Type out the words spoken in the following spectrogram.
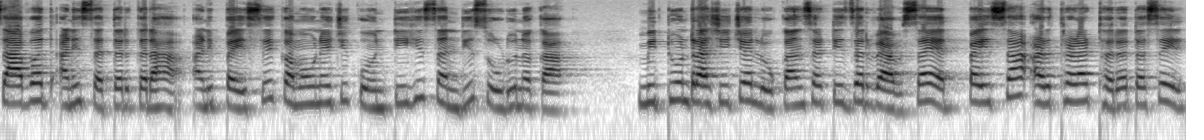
सावध आणि सतर्क राहा आणि पैसे कमवण्याची कोणतीही संधी सोडू नका. मिथुन राशीच्या लोकांसाठी जर व्यवसायात पैसा अडथळा ठरत असेल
